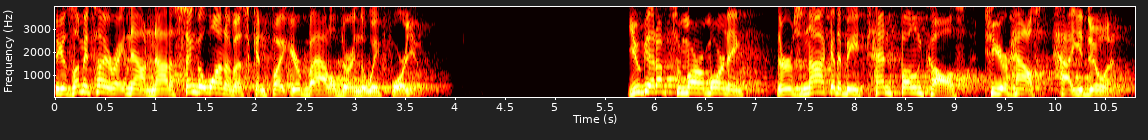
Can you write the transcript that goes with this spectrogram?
Because let me tell you right now, not a single one of us can fight your battle during the week for you. You get up tomorrow morning, there's not going to be 10 phone calls to your house. How you doing?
